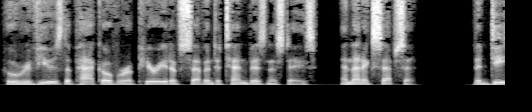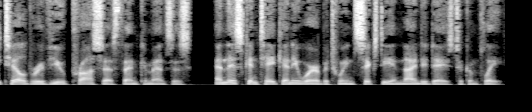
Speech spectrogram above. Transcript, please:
who reviews the pack over a period of 7 to 10 business days, and then accepts it. The detailed review process then commences, and this can take anywhere between 60 and 90 days to complete.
